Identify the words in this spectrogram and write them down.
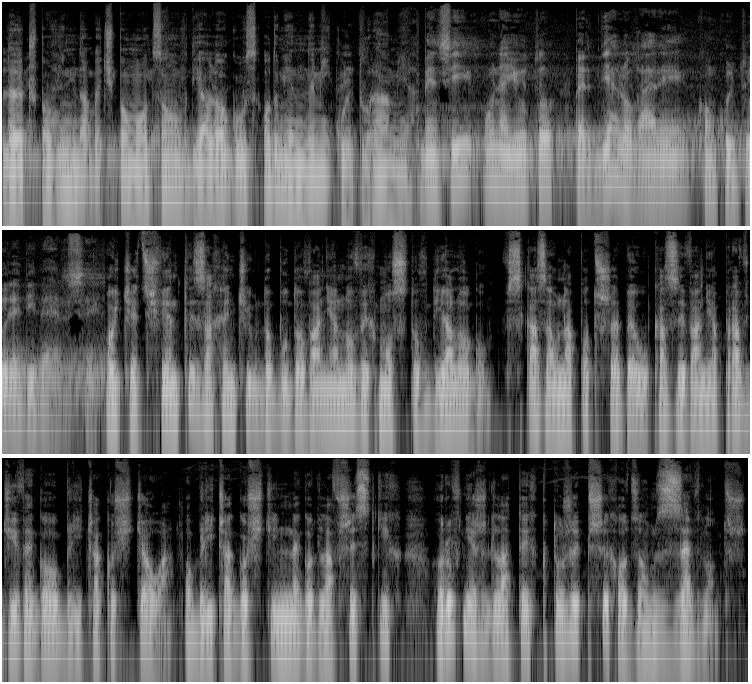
lecz powinna być pomocą w dialogu z odmiennymi kulturami. bensì un aiuto per dialogare con culture diverse. Ojciec Święty zachęcił do budowania nowych mostów dialogu. Wskazał na potrzebę ukazywania prawdziwego oblicza Kościoła, oblicza gościnnego dla wszystkich, również dla tych, którzy przychodzą z zewnątrz.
